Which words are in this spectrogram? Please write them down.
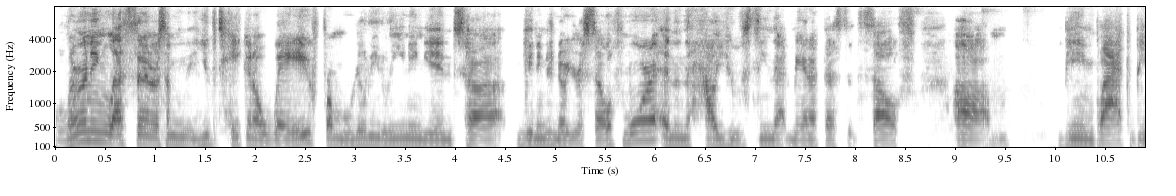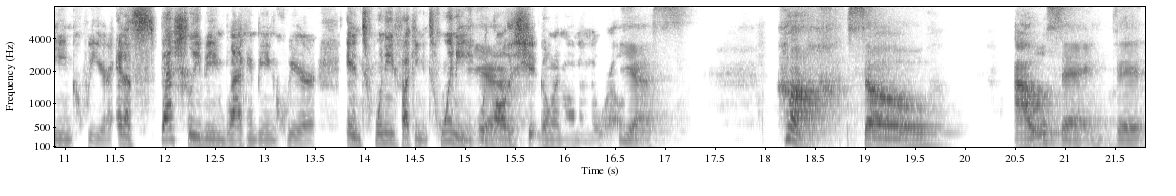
learning lesson or something that you've taken away from really leaning into getting to know yourself more and then how you've seen that manifest itself um being black being queer and especially being black and being queer in 20 fucking 20 with all the shit going on in the world Yes. Huh. So I will say that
